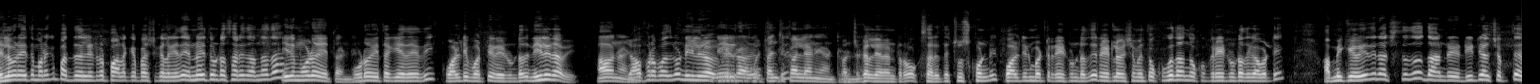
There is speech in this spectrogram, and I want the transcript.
డెలివరీ అయితే మనకి పద్దెనిమిది లీటర్ పాల కెపాసిటీ కలిగేది. ఎన్నో అయితే ఉంటుంది సార్ ఇది ఇది మూడో ఈత అండి. మూడో అయితే తగ్గేది క్వాలిటీ బట్టి రేట్ ఉంటుంది. నీలిరావి అవునండి. జాఫరాబాద్లో నీలిరావి పంచకళ్యాణి అంటారు. పంచకళ్యాణ్ అంటారు. ఒకసారి అయితే చూసుకోండి. క్వాలిటీని బట్టి రేట్ ఉంటుంది. రేట్ల విషయం అయితే ఒక్కొక్క దాని ఒక్కొక్క రేట్ ఉంటుంది కాబట్టి. మీకు ఏది నచ్చుతుందో దాని డీటెయిల్స్ చెప్తే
